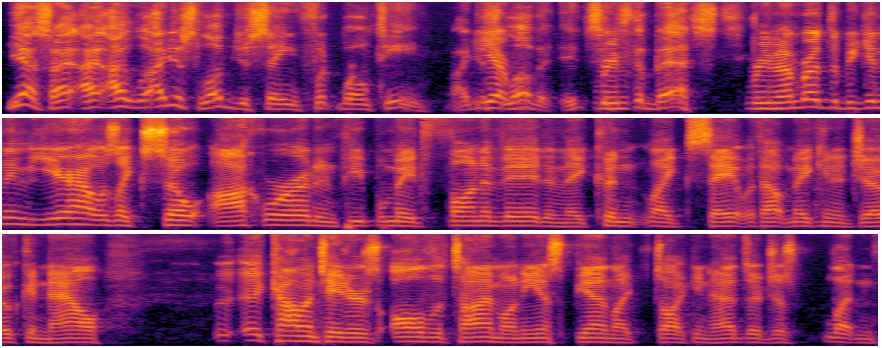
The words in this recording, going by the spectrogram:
Yes, I, I I just love just saying football team. I just yeah, love it. It's, it's the best. Remember at the beginning of the year how it was like so awkward and people made fun of it and they couldn't like say it without making a joke. And now commentators all the time on ESPN, like talking heads, are just letting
